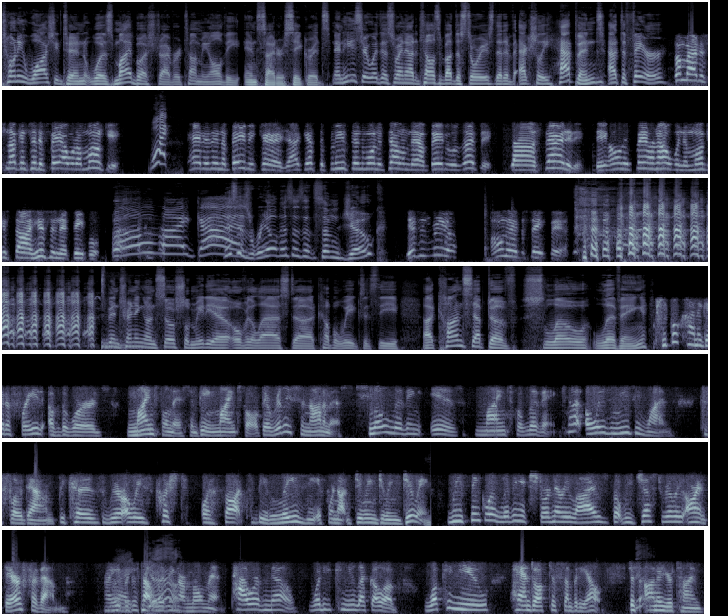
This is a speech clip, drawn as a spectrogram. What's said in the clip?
Tony Washington was my bus driver, telling me all the insider secrets. And he's here with us right now to tell us about the stories that have actually happened at the fair. Somebody snuck into the fair with a monkey. What? Had it in a baby carriage. I guess the police didn't want to tell them that baby was ugly. Uh, started it. They only found out when the monkey started hissing at people. Oh my god. This is real. This isn't some joke. This is real. Only at the state fair. It's been trending on social media over the last uh, couple weeks. It's the uh, concept of slow living. people kind of get afraid of the words mindfulness and being mindful. They're really synonymous. Slow living is mindful living. It's not always an easy one to slow down because we're always pushed or thought to be lazy if we're not doing, doing, doing. We think we're living extraordinary lives, but we just really aren't there for them. Right? We're just not Yeah. living our moment. Power of no. What do you, can you let go of? What can you hand off to somebody else? Just honor your time.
